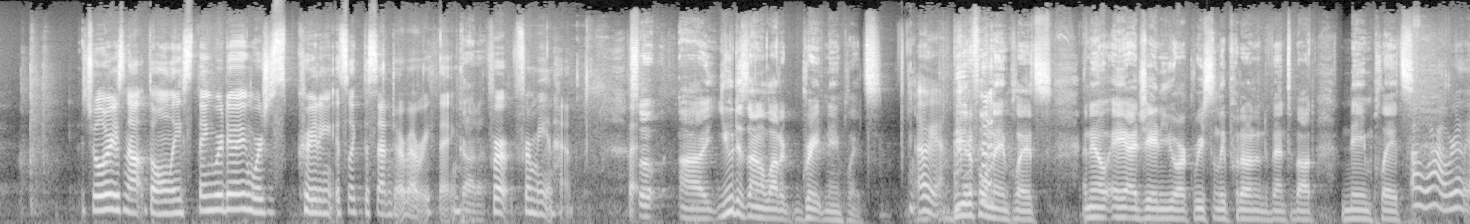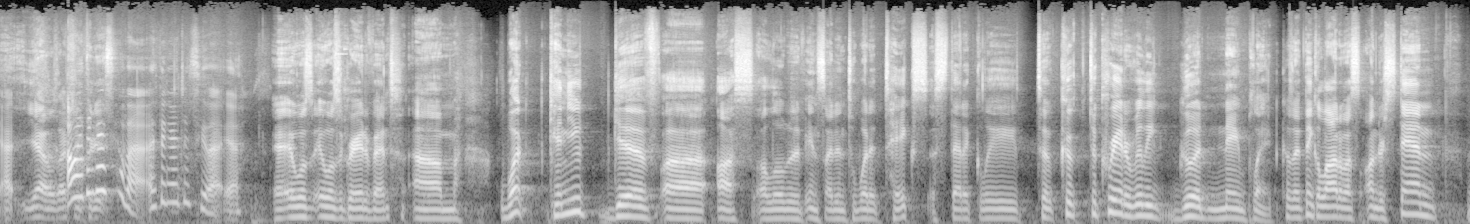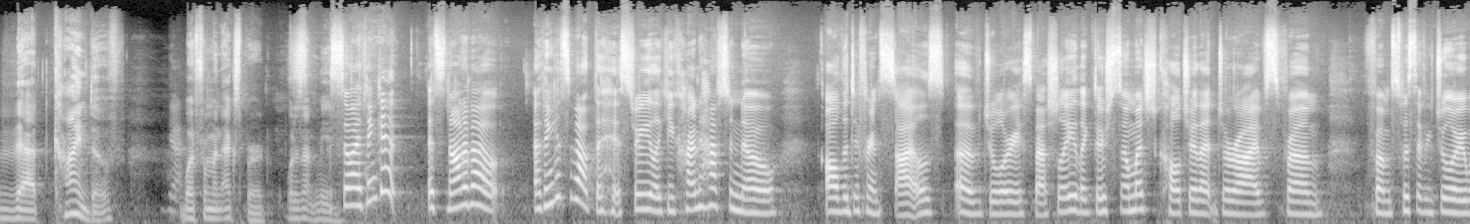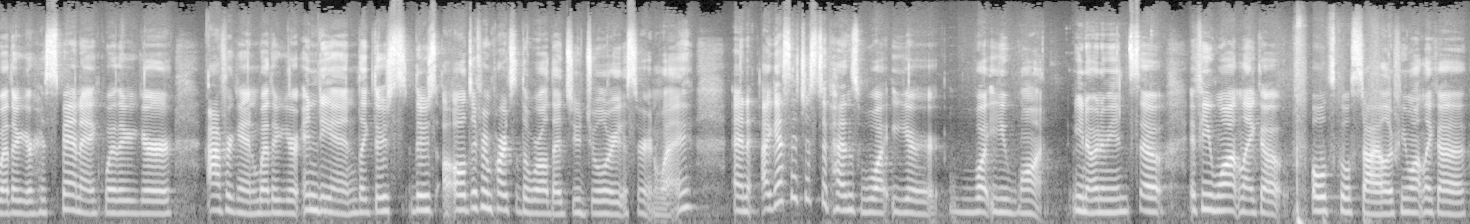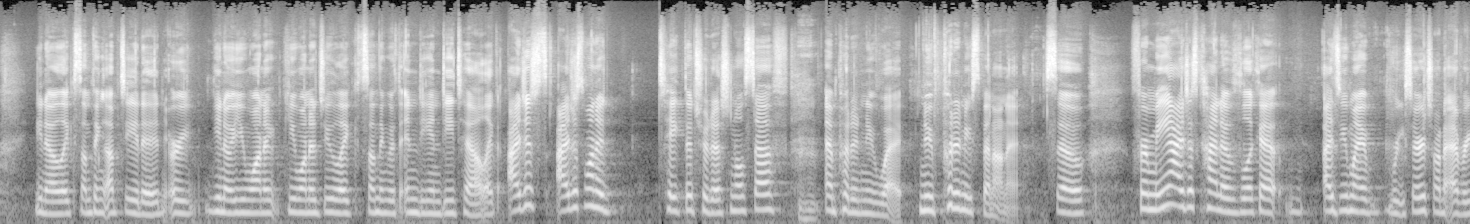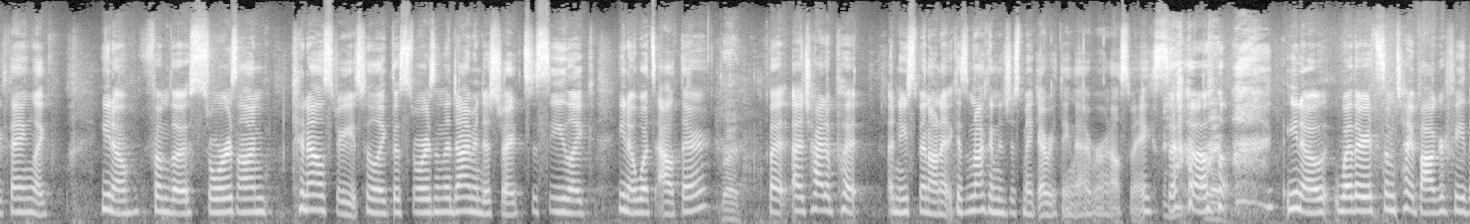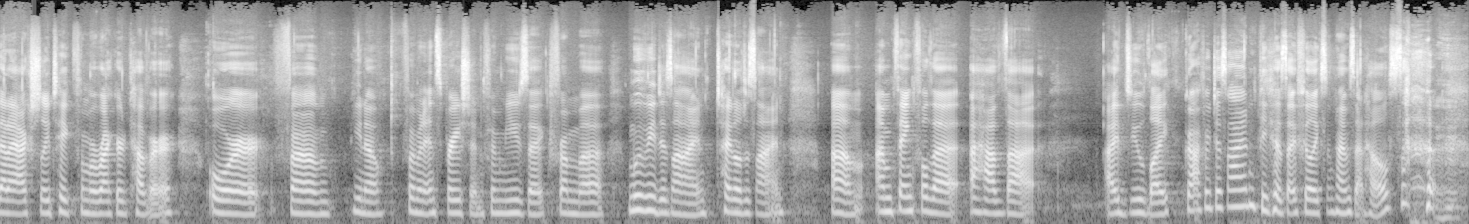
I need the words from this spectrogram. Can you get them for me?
jewelry is not the only thing we're doing. We're just creating. It's like the center of everything. Got it. For for me and him. So uh, you design a lot of great nameplates. Oh yeah. Beautiful nameplates. I know AIGA New York recently put on an event about nameplates. Oh wow, really? I, Yeah, it was actually oh, I think I saw that. I think I did see that. Yeah. It was it was a great event. Um, what can you give uh, us a little bit of insight into what it takes aesthetically to to create a really good nameplate? Because I think a lot of us understand that kind of, Yeah. but from an expert, what does that mean? So I think it it's not about I think it's about the history. Like you kind of have to know all the different styles of jewelry especially. Like there's so much culture that derives from from specific jewelry whether you're Hispanic, whether you're African, whether you're Indian. Like there's there's all different parts of the world that do jewelry a certain way. And I guess it just depends what you're what you want. You know what I mean? So if you want like a old school style or if you want like a you know like something updated or you know you want to you want to do like something with indian detail like i just i just want to take the traditional stuff mm-hmm. and put a new way new put a new spin on it so for me i just kind of look at i do my research on everything like you know from the stores on canal street to like the stores in the diamond district to see like you know what's out there Right. but i try to put a new spin on it because i'm not going to just make everything that everyone else makes so you know, whether it's some typography that I actually take from a record cover or from, you know, from an inspiration, from music, from a movie design, title design. Um, I'm thankful that I have that. I do like graphic design because I feel like sometimes that helps.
